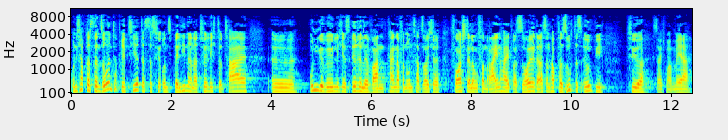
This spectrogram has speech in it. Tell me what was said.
Und ich habe das dann so interpretiert, dass das für uns Berliner natürlich total äh, ungewöhnlich ist, irrelevant. Keiner von uns hat solche Vorstellungen von Reinheit. Was soll das? Und habe versucht, das irgendwie für, sag ich mal, mehr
